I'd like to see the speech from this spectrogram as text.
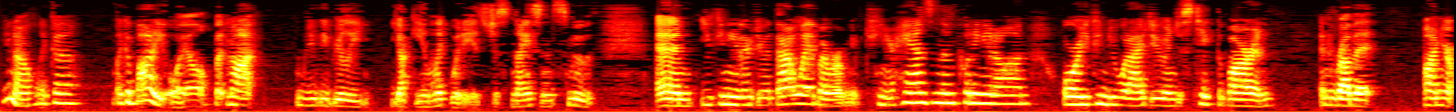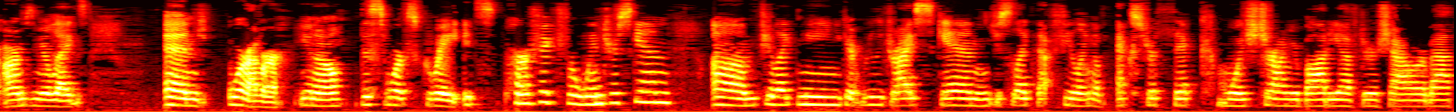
you know, like a like a body oil, but not really really yucky and liquidy. It's just nice and smooth. And you can either do it that way by rubbing it between your hands and then putting it on, or you can do what I do and just take the bar and and rub it on your arms and your legs and wherever, you know. This works great. It's perfect for winter skin um, if you're like me and you get really dry skin, you just like that feeling of extra thick moisture on your body after a shower or bath,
